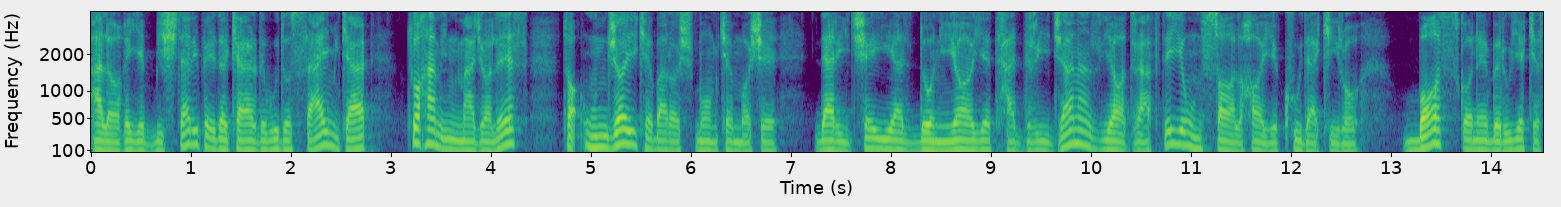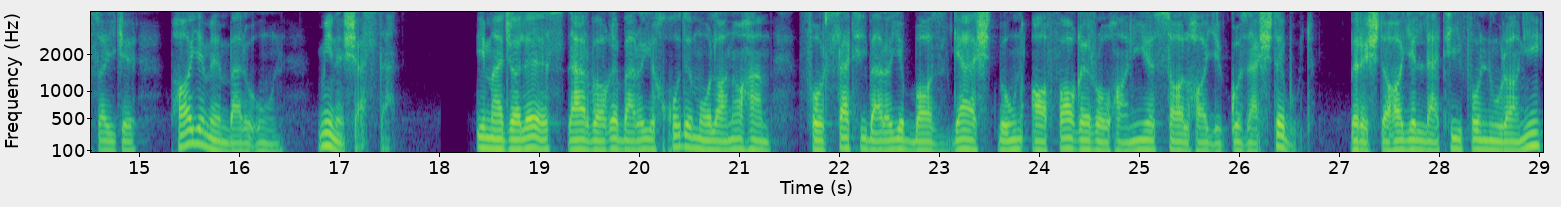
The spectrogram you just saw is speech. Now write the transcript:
علاقه بیشتری پیدا کرده بود و سعی می‌کرد تو همین مجالس تا اونجایی که براش ممکن باشه دریچه ای از دنیای تدریجا از یاد رفته اون سالهای کودکی رو باز کنه به روی کسایی که پای منبر اون می نشستن. این مجالس در واقع برای خود مولانا هم فرصتی برای بازگشت به اون آفاق روحانی سالهای گذشته بود. به رشته های لطیف و نورانی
